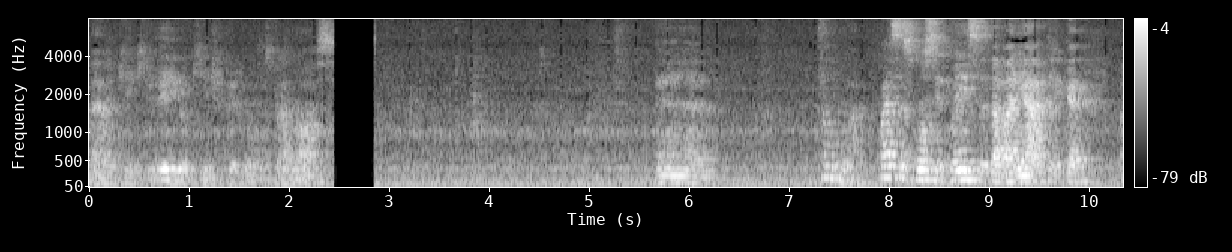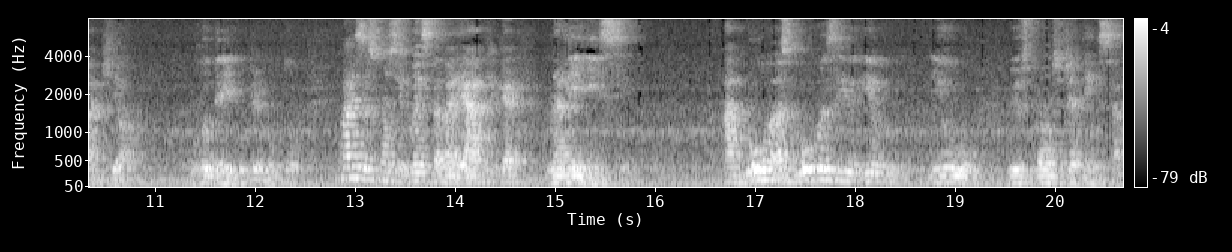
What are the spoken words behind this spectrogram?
né, o que, que veio aqui de perguntas para nós. É, vamos lá. Quais as consequências da bariátrica? Aqui, ó. O Rodrigo perguntou. Quais as consequências da bariátrica na velhice? As boas e, e, e, o, e, os pontos de atenção.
